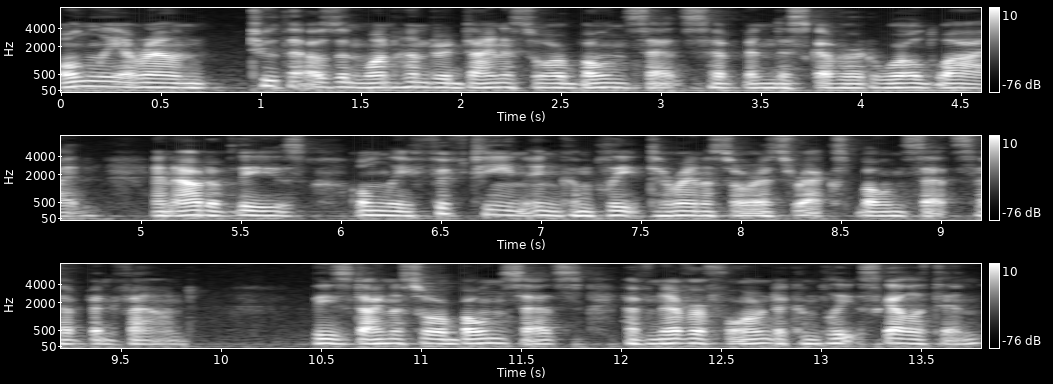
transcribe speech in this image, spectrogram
Only around 2,100 dinosaur bone sets have been discovered worldwide, and out of these, only 15 incomplete Tyrannosaurus rex bone sets have been found. These dinosaur bone sets have never formed a complete skeleton,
